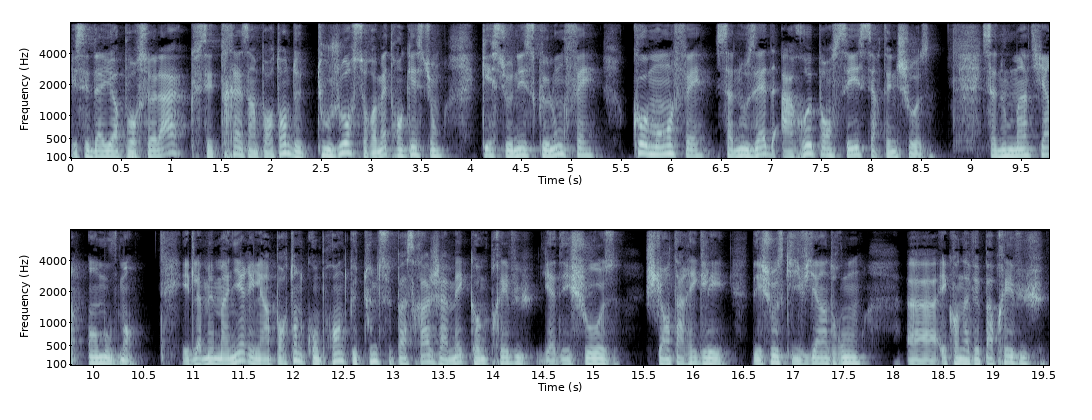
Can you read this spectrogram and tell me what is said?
Et c'est d'ailleurs pour cela que c'est très important de toujours se remettre en question, questionner ce que l'on fait, comment on le fait. Ça nous aide à repenser certaines choses. Ça nous maintient en mouvement. Et de la même manière, il est important de comprendre que tout ne se passera jamais comme prévu. Il y a des choses chiantes à régler, des choses qui viendront euh, et qu'on n'avait pas prévu,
